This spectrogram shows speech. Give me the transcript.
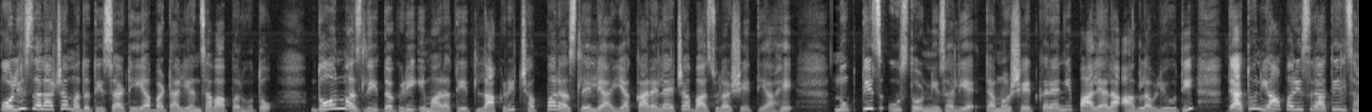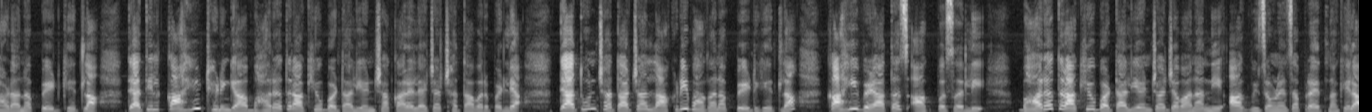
पोलीस दलाच्या मदतीसाठी या बटालियनचा वापर होतो. दोन मजली दगडी इमारतीत लाकडी छप्पर असलेल्या या कार्यालयाच्या बाजूला शेती आहे. नुकतीच ऊस तोडणी झाली आहे. त्यामुळे शेतकऱ्यांनी पाल्याला आग लावली होती. त्यातून या परिसरातील झाडानं पेट घेतला. त्यातील काही ठिणग्या भारत राखीव बटालियनच्या कार्यालयाच्या छतावर पडल्या. त्यातून छताच्या लाकडी भागानं पेट घेतला. काही वेळातच आग पसरली. भारत राखीव बटालियनच्या जवानांनी आग विझवण्याचा प्रयत्न केला.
